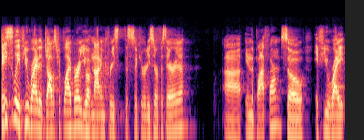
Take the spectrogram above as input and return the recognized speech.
basically, if you write a JavaScript library, you have not increased the security surface area uh, in the platform. So if you write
